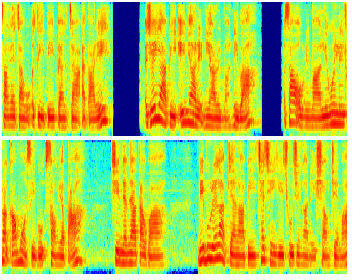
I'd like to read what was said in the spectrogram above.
ဆောင်ရွက်ကြဖို့အတိပေးပန်ကြားအပ်ပါတယ်။အရေးရပြီးအေးမြတဲ့နေရာတွေမှာနေပါ။အဆောက်အုံတွေမှာလေဝင်လေထွက်ကောင်းမွန်စေဖို့ဆောင်ရွက်ပါ။ရေများများတောက်ပါ။နေဘူးတွေကပြန်လာပြီးချက်ချင်းရေချိုးခြင်းကနေရှောင်ကျင်ပါ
